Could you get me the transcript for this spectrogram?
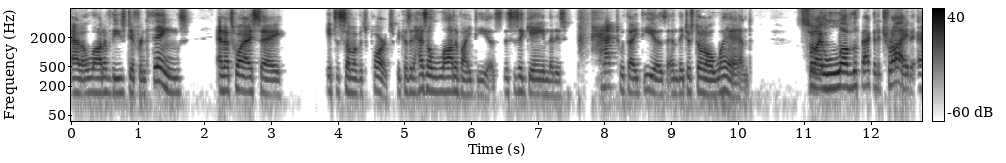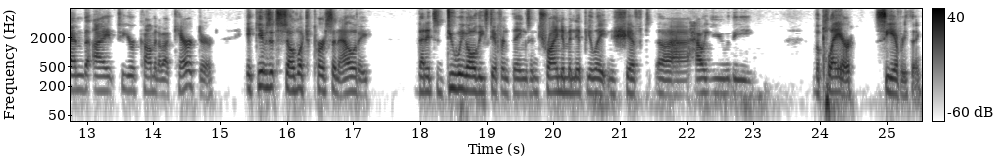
at a lot of these different things, and that's why I say it's a sum of its parts because it has a lot of ideas. This is a game that is packed with ideas, and they just don't all land. So but I love the fact that it tried, and I, to your comment about character, it gives it so much personality that it's doing all these different things and trying to manipulate and shift uh, how you, the the player, see everything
